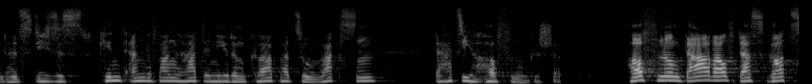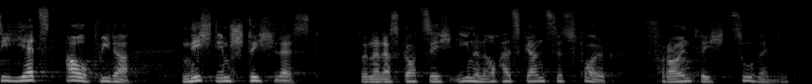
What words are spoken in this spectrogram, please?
und als dieses Kind angefangen hat, in ihrem Körper zu wachsen, da hat sie Hoffnung geschöpft. Hoffnung darauf, dass Gott sie jetzt auch wieder nicht im Stich lässt, sondern dass Gott sich ihnen auch als ganzes Volk freundlich zuwendet.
